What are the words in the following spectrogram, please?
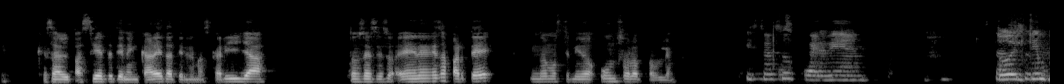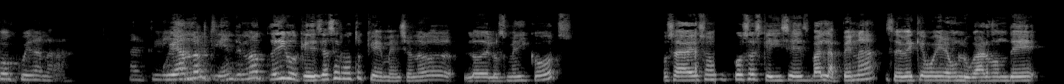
que sale el paciente, tienen careta, tienen mascarilla. Entonces, eso, en esa parte no hemos tenido un solo problema. Está súper bien. Está Todo el tiempo bien. cuidan a, Al cliente. cuidando al cliente. No, te digo que desde hace rato que mencionó lo, lo de los médicos, o sea, son cosas que dices, vale la pena, se ve que voy a ir a un lugar donde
